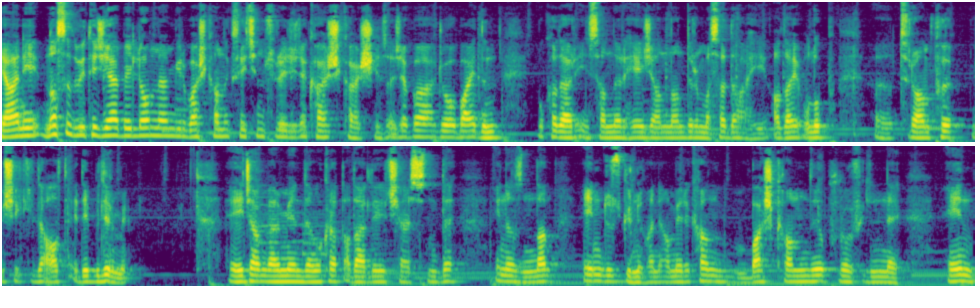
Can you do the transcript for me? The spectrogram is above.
Yani nasıl biteceği belli olmayan bir başkanlık seçim süreciyle karşı karşıyayız. Acaba Joe Biden bu kadar insanları heyecanlandırmasa dahi aday olup e, Trump'ı bir şekilde alt edebilir mi? Heyecan vermeyen demokrat adayları içerisinde en azından en düzgünü hani Amerikan başkanlığı profiline en e,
